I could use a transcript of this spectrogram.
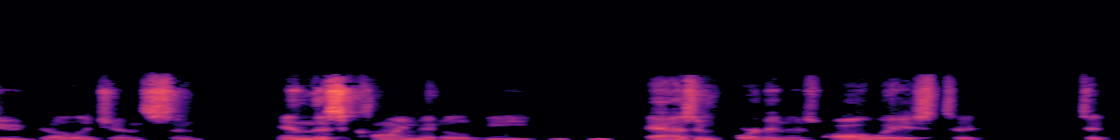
due diligence and in this climate, it'll be as important as always to to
